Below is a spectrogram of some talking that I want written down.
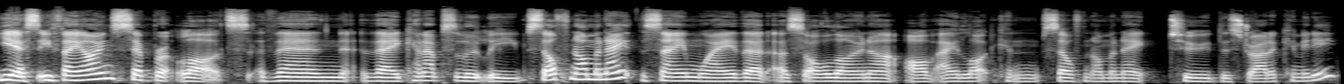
Yes, if they own separate lots, then they can absolutely self nominate the same way that a sole owner of a lot can self nominate to the strata committee,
